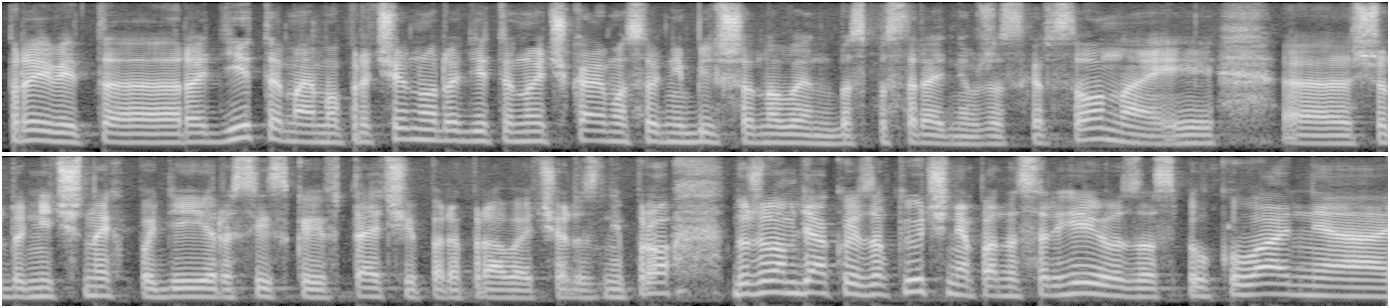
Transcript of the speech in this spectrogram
привід е, радіти, маємо причину радіти. Ну і чекаємо сьогодні більше новин безпосередньо вже з Херсона і щодо нічних подій російської втечі переправи через Дніпро. Дуже вам дякую за включення, пане Сергію, за спілкування.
